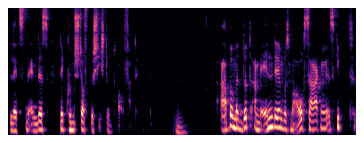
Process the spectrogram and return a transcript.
letzten Endes eine Kunststoffbeschichtung drauf hatte. Mhm. Aber man wird am Ende, muss man auch sagen, es gibt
